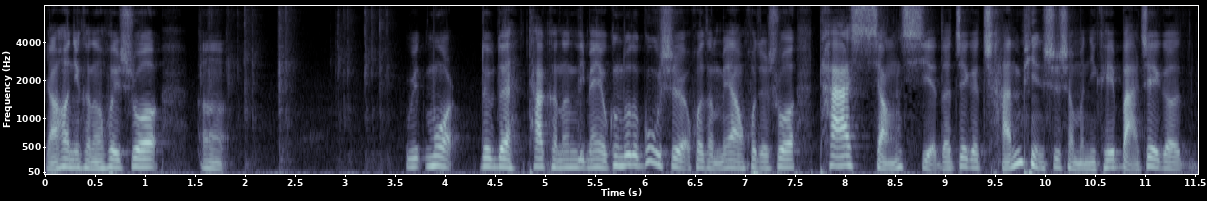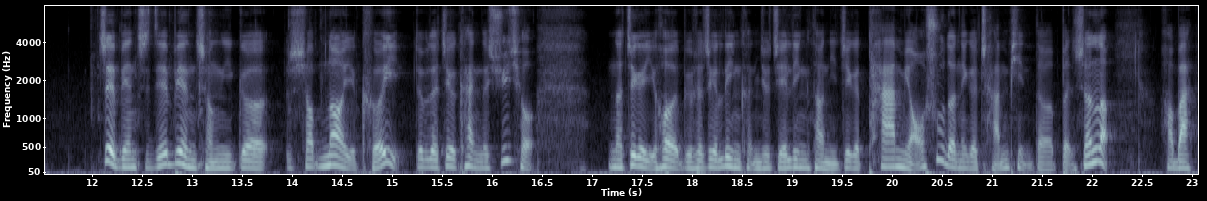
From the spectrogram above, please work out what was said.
然后你可能会说，嗯，read more，对不对？他可能里面有更多的故事或怎么样，或者说他想写的这个产品是什么？你可以把这个。这边直接变成一个 shop now 也可以，对不对？这个看你的需求。那这个以后，比如说这个 link，你就直接 link 到你这个他描述的那个产品的本身了，好吧？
